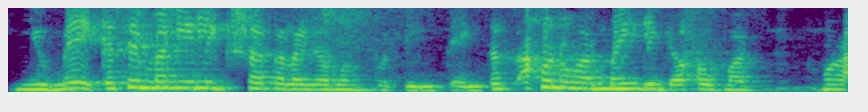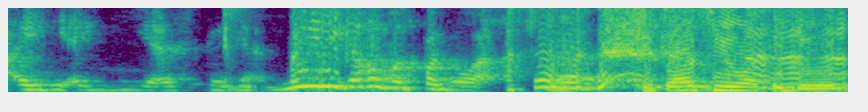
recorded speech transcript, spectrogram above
you make? Kasi mahilig siya talaga magbuting-ting. Tapos ako naman, mahilig ako mag mga idea ideas, ganyan. Mahilig ako magpagawa. she tells me what to do.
